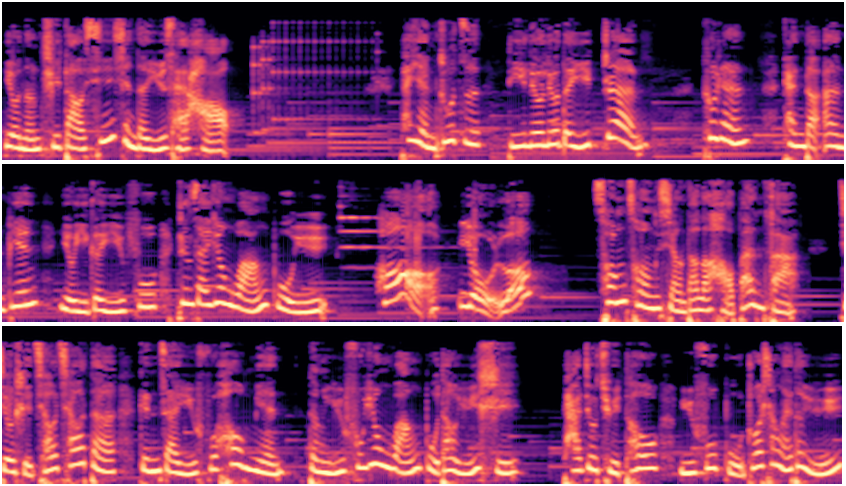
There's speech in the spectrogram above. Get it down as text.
又能吃到新鲜的鱼才好。他眼珠子滴溜溜的一转，突然看到岸边有一个渔夫正在用网捕鱼。哈，有了！聪聪想到了好办法，就是悄悄的跟在渔夫后面，等渔夫用网捕到鱼时，他就去偷渔夫捕捉上来的鱼，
